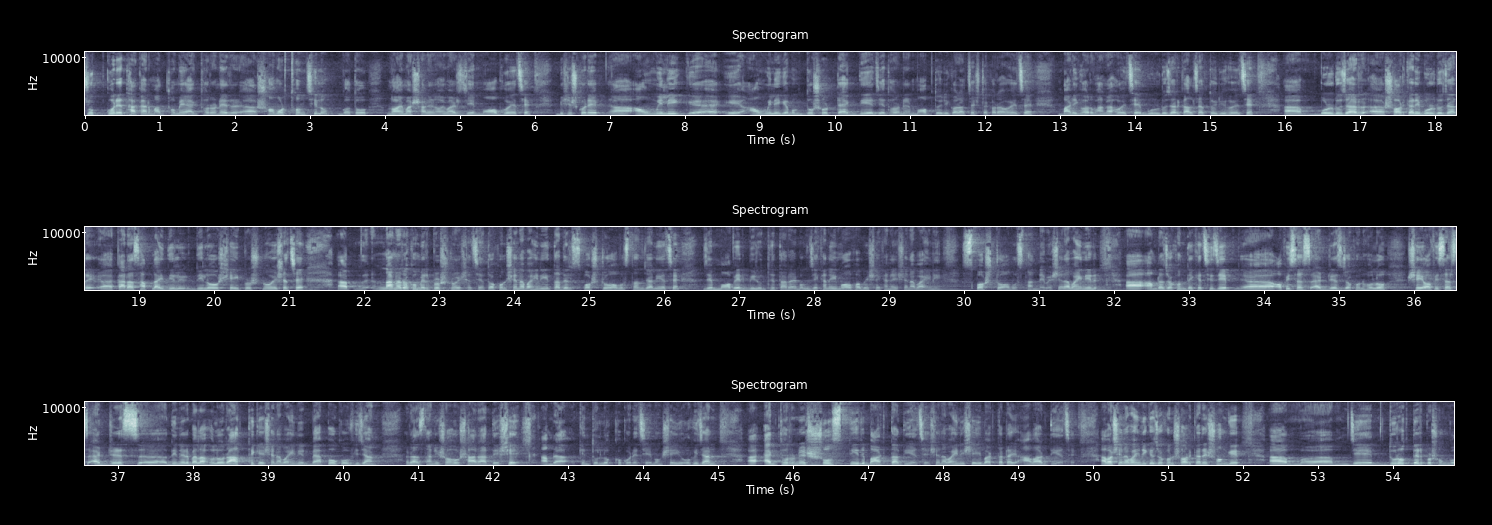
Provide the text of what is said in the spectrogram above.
চুপ করে থাকার মাধ্যমে এক ধরনের সমর্থন ছিল। গত নয় মাস, সাড়ে নয় মাস যে মব হয়েছে, বিশেষ করে আওয়ামী লীগ আওয়ামী লীগ এবং দোসর ট্যাগ দিয়ে যে ধরনের মব তৈরি করার চেষ্টা করা হয়েছে। বাড়িঘর ভাঙা হয়েছে, বুলডোজার কালচার তৈরি হয়েছে। বুলডোজার সরকারি বুলডোজার কারা সাপ্লাই দিল দিল সেই প্রশ্ন এসেছে। নানা রকমের প্রশ্ন এসেছে। তখন সেনাবাহিনী তাদের স্পষ্ট অবস্থান জানিয়েছে যে মবের বিরুদ্ধে তারা এবং যেখানেই মব হবে সেখানেই সেনাবাহিনী স্পষ্ট অবস্থান নেবে। সেনাবাহিনীর আমরা যখন দেখেছি যে অফিসার্স অ্যাড্রেস যখন হলো, সেই অফিসার্স অ্যাড্রেস দিনের বেলা হলো। রাত থেকে সেনাবাহিনীর ব্যাপক অভিযান রাজধানী সহ সারা দেশে আমরা কিন্তু লক্ষ্য করেছি এবং সেই অভিযান এক ধরনের স্বস্তির বার্তা দিয়েছে। সেনাবাহিনী সেই বার্তাটাই আবার দিয়েছে। আবার সেনাবাহিনীকে যখন সরকারের সঙ্গে যে দূরত্বের প্রসঙ্গ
